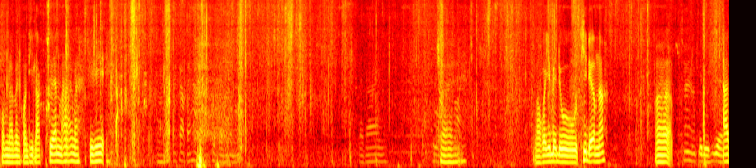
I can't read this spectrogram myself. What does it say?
ผมนะเป็นคนที่รักเพื่อนมากนะพี่จะกลับไปหาจุดเดิมนะจะได้ๆใช่เราก็จะไปดูที่เดิมเนาะเออใช่ครับไปดูที่เดิมอาจ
